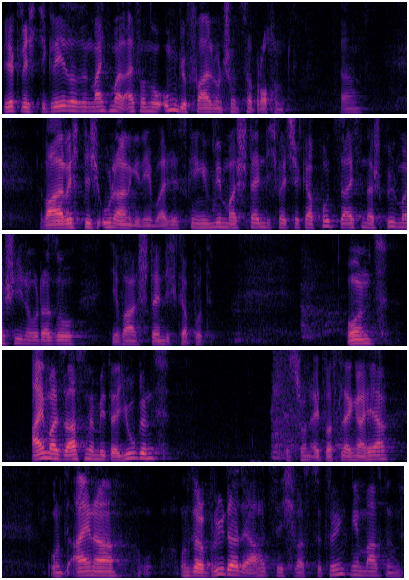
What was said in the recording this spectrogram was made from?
Wirklich, die Gläser sind manchmal einfach nur umgefallen und schon zerbrochen. Ja. War richtig unangenehm, weil es gingen immer ständig welche kaputt, sei es in der Spülmaschine oder so, die waren ständig kaputt. Und einmal saßen wir mit der Jugend, das ist schon etwas länger her, und einer unserer Brüder, der hat sich was zu trinken gemacht und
